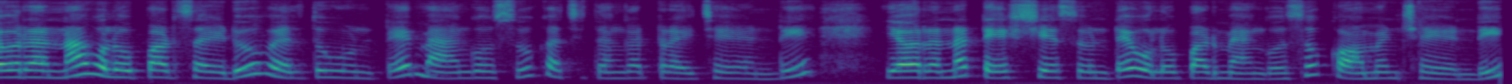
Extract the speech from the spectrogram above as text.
ఎవరన్నా ఉలవపాడు సైడు వెళ్తూ ఉంటే మ్యాంగోస్ ఖచ్చితంగా ట్రై చేయండి. ఎవరన్నా టేస్ట్ చేస్తుంటే ఉలవపాడు మ్యాంగోస్ కామెంట్ చేయండి.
